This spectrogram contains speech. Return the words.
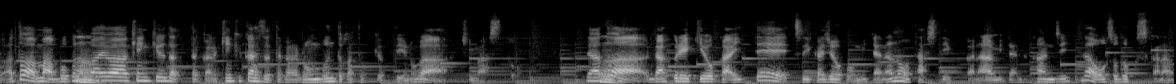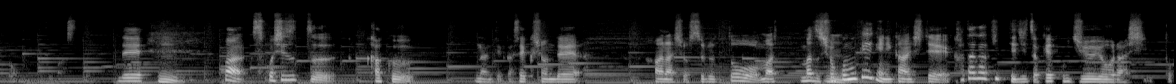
と。あとはまあ僕の場合は研究だったから、研究開発だったから論文とか特許っていうのが来ますと。であとは学歴を書いて追加情報みたいなのを足していくかなみたいな感じがオーソドックスかなと思ってますと。で、うんまあ少しずつ各、なんていうかセクションで話をすると、まあ、まず職務経験に関して、肩書きって実は結構重要らしいと。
